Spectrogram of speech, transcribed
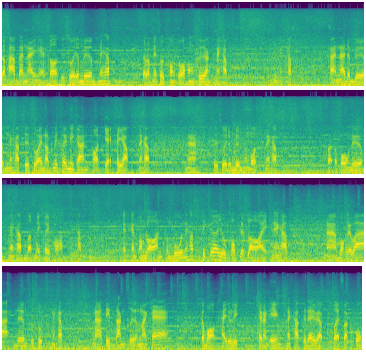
สภาพด้านในเนี่ยก็สวยๆเดิมๆนะครับสำหรับในส่วนของตัวห้องเครื่องนะครับนี่นะครับคานหน้าเดิมๆนะครับสวยๆน็อตไม่เคยมีการถอดแกะขยับนะครับนะสวยๆเดิมๆทั้งหมดนะครับฝากระโปรงเดิมนะครับน็อตไม่เคยถอดนะครับแผ่นกันความร้อนสมบูรณ์นะครับสติกเกอร์อยู่ครบเรียบร้อยนะครับนะบอกเลยว่าเดิมสุดๆนะครับนะติดตั้งเสริมมาแค่ กระบอกไฮดรอลิกแค่นั้นเองนะครับ จะได้แบบเปิดฝากระโปรง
